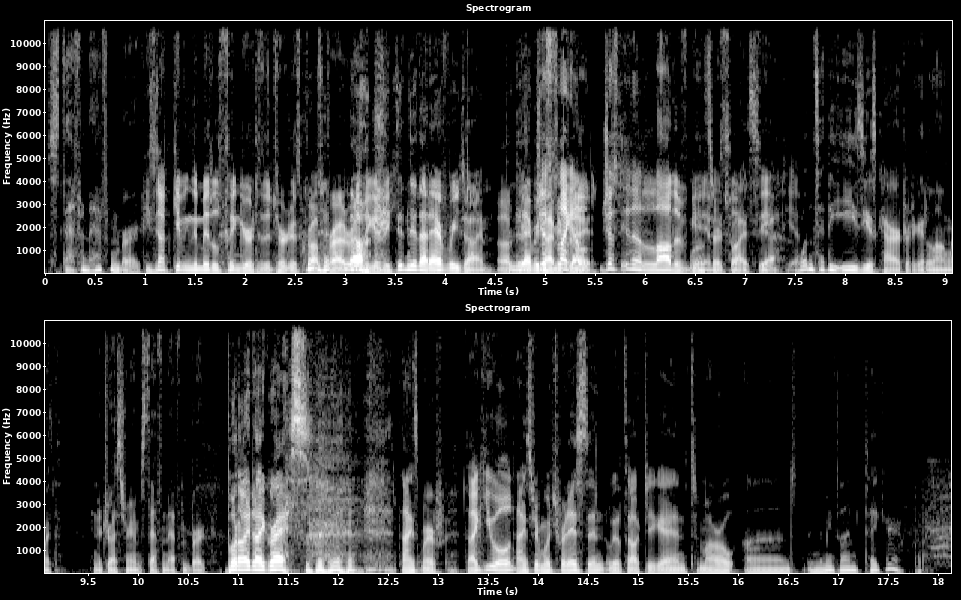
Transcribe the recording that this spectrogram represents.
Stefan Effenberg. He's not giving the middle finger to the Turner's Cross crowd, no, is he? didn't do that every time. Didn't do that every just time he played. A, just in a lot of games. Once or so twice, seemed, yeah. I wouldn't say the easiest character to get along with in a dressing room, Stefan Effenberg. But I digress. Thanks, Murph. Thank you, Owen. Thanks very much for listening. We'll talk to you again tomorrow. And in the meantime, take care. Bye. Which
